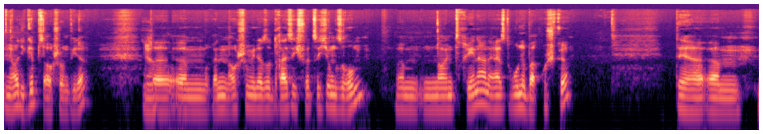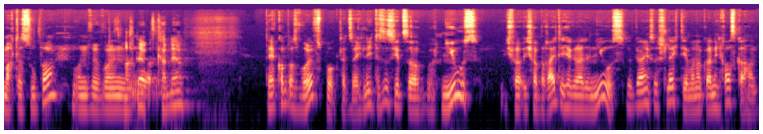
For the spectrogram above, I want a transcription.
Ja, die gibt es auch schon wieder. Ja. Da ähm, rennen auch schon wieder so 30, 40 Jungs rum. Wir haben einen neuen Trainer, der heißt Rune Baruschke. Der ähm, macht das super und wir wollen. Was macht der? Was kann der? Der kommt aus Wolfsburg tatsächlich. Das ist jetzt auch News. Ich, ver ich verbreite hier gerade News. Das ist gar nicht so schlecht. Die haben wir noch gar nicht rausgehauen.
